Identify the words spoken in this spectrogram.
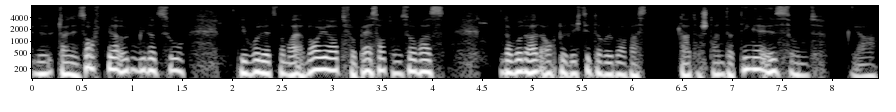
eine kleine Software irgendwie dazu. Die wurde jetzt nochmal erneuert, verbessert und sowas. Und da wurde halt auch berichtet darüber, was da der Stand der Dinge ist und ja,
